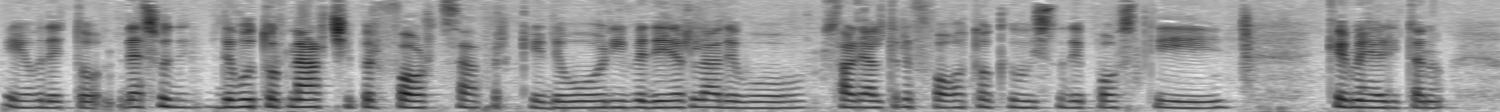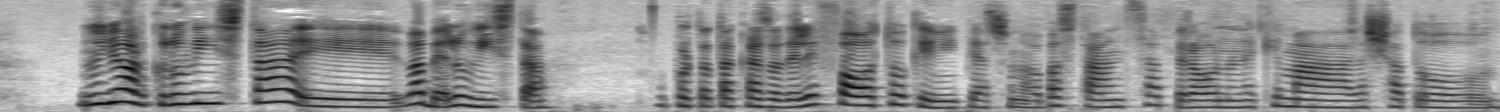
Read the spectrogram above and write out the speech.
e ho detto, adesso de- devo tornarci per forza perché devo rivederla, devo fare altre foto che ho visto dei posti che meritano. New York l'ho vista e, vabbè, l'ho vista. Ho portato a casa delle foto che mi piacciono abbastanza, però non è che mi ha lasciato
